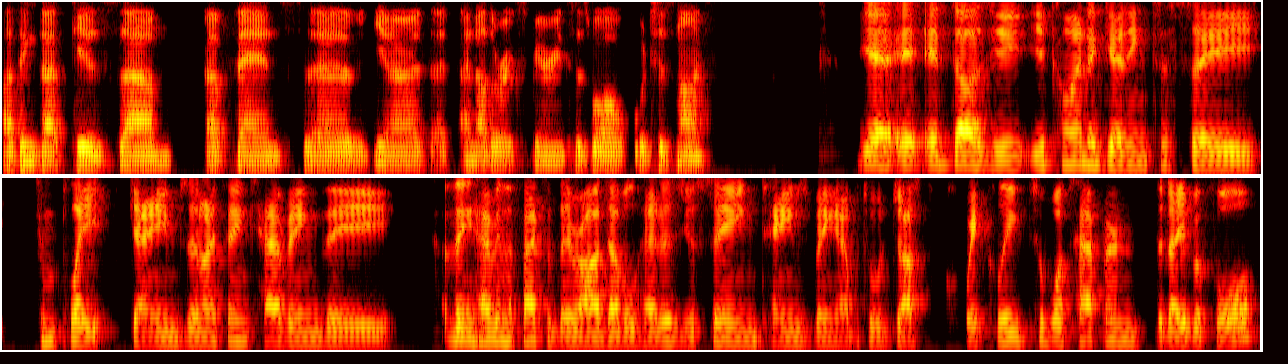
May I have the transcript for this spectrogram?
I think that gives um, of fans, uh, you know, another experience as well, which is nice. Yeah, it, it does. You you're kind of getting to see complete games, and I think having the I think having the fact that there are double headers, you're seeing teams being able to adjust quickly to what's happened the day before,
